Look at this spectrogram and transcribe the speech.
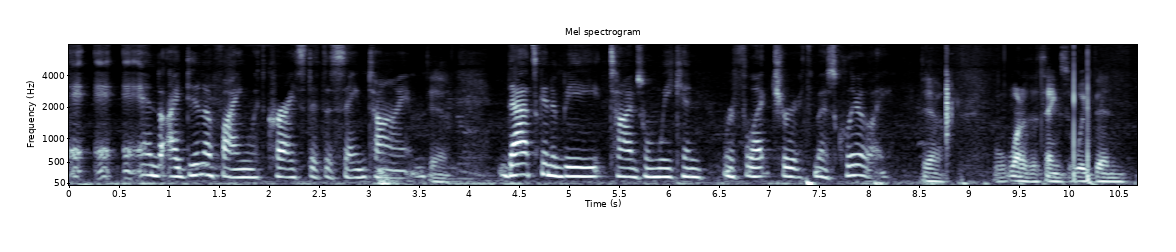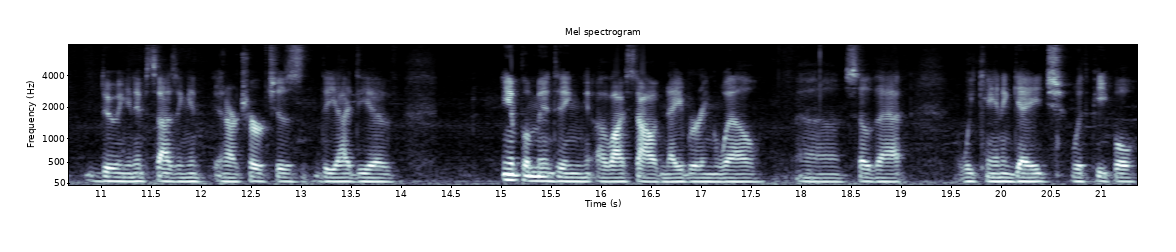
and identifying with Christ at the same time. Yeah. That's going to be times when we can reflect truth most clearly. Yeah. One of the things that we've been doing and emphasizing in, in our church is the idea of implementing a lifestyle of neighboring well uh, so that we can engage with people.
